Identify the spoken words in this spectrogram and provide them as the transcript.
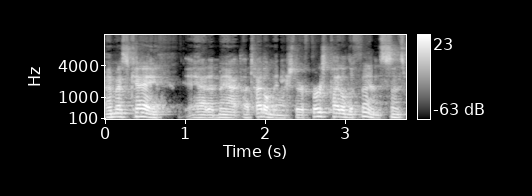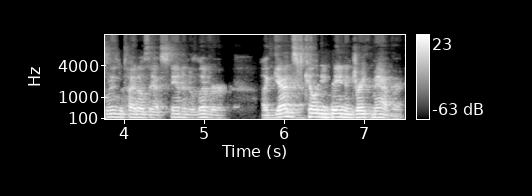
MSK had a mat, a title match, their first title defense since winning the titles at Stand and Deliver against Killian Dain and Drake Maverick.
